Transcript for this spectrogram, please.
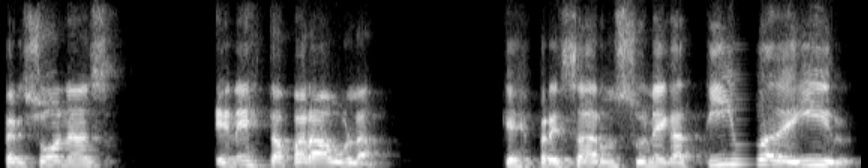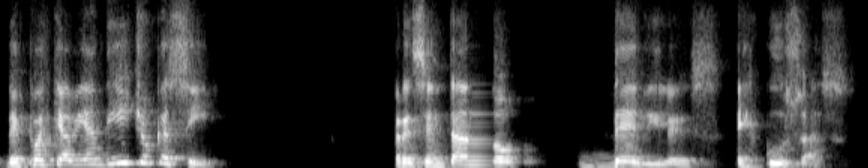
personas en esta parábola que expresaron su negativa de ir después que habían dicho que sí, presentando débiles excusas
